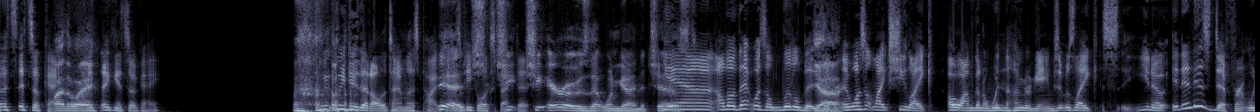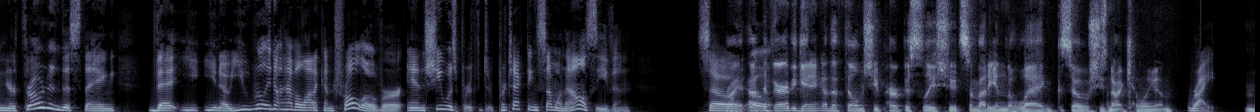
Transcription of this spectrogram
it's, it's okay. By the way- I think it's okay. We, we do that all the time on this podcast. yeah People she, expect she, it. she arrows that one guy in the chest Yeah, although that was a little bit Yeah. different. It wasn't like she like, oh, I'm going to win the Hunger Games. It was like, you know, it, it is different when you're thrown in this thing that you, you know you really don't have a lot of control over, and she was pr- protecting someone else even. So right. At oh. the very beginning of the film, she purposely shoots somebody in the leg, so she's not killing him. right, Hmm.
